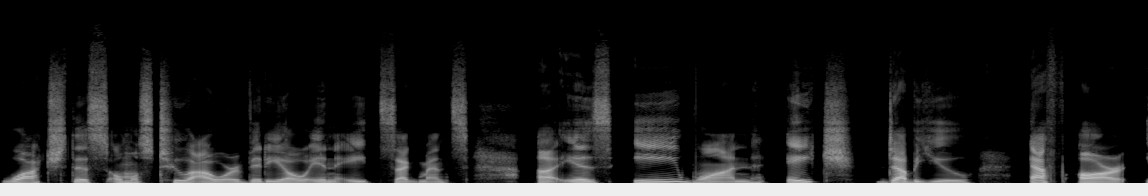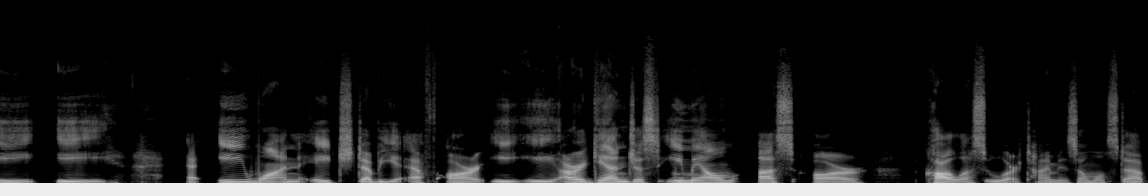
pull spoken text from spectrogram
watch this almost two hour video in eight segments uh, is E1HWFREE at E1HWFREE. Or again, just email us or call us. Ooh, our time is almost up.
